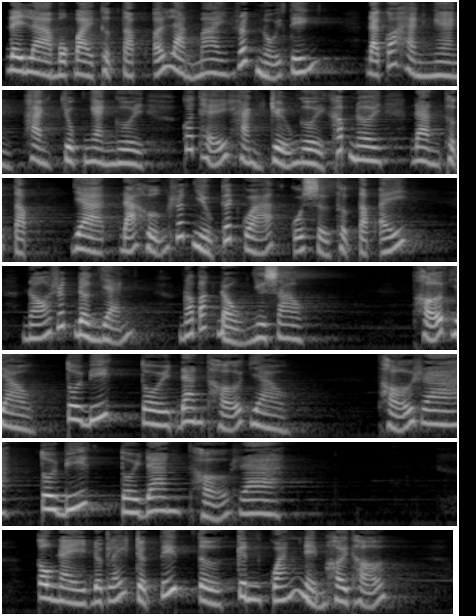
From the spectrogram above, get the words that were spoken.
đây là một bài thực tập ở làng mai rất nổi tiếng đã có hàng ngàn hàng chục ngàn người có thể hàng triệu người khắp nơi đang thực tập và đã hưởng rất nhiều kết quả của sự thực tập ấy. Nó rất đơn giản, nó bắt đầu như sau. Thở vào, tôi biết tôi đang thở vào. Thở ra, tôi biết tôi đang thở ra. Câu này được lấy trực tiếp từ kinh quán niệm hơi thở.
